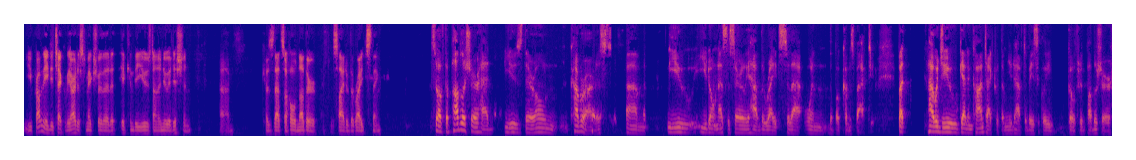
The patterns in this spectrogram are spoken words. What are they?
you probably need to check with the artist to make sure that it, it can be used on a new edition, because that's a whole nother side of the rights thing. So if the publisher had used their own cover artist, um, you you don't necessarily have the rights to that when the book comes back to you. But how would you get in contact with them? You'd have to basically go through the publisher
